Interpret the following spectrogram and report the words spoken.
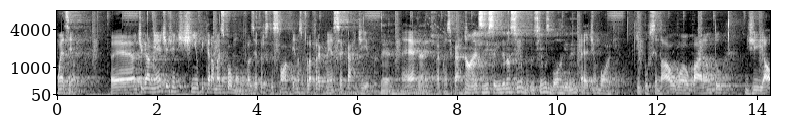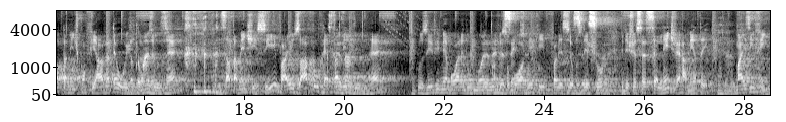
Um exemplo. É, antigamente a gente tinha o que era mais comum, fazer prescrição apenas pela frequência cardíaca. É, né? Frequência cardíaca. Não, antes disso ainda nós tínhamos, nós tínhamos Borg, né? É, tinha um Borg, que por sinal é o parâmetro de altamente confiável até hoje. É o que eu mais uso. Né? Exatamente isso. E vai usar para o resto, resto da vida. Da vida. Né? Inclusive, memória do, memória, do né, professor recente, Borg né? que faleceu, nos deixou e deixou essa excelente ferramenta aí. Verdade. Mas, enfim,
